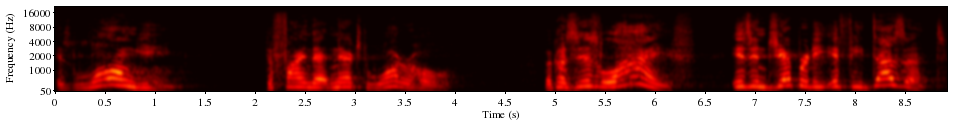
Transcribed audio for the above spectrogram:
is longing to find that next water hole because his life is in jeopardy if he doesn't.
